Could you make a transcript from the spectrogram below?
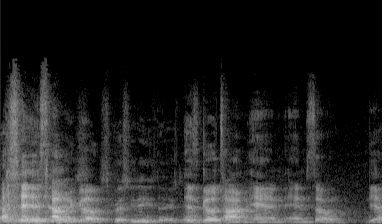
I said, it's time to go. Especially these days. man. It's go time. And, and so, yeah.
